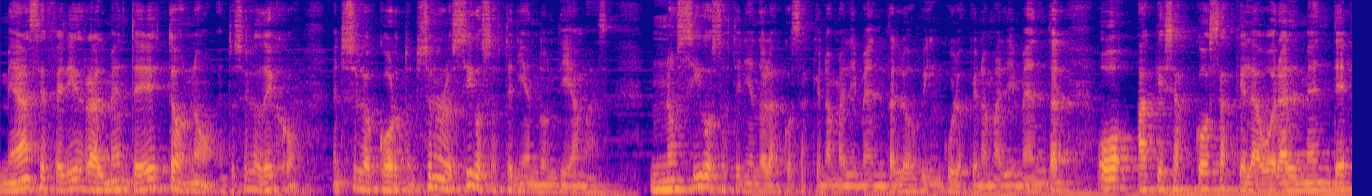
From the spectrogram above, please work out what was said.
¿Me hace feliz realmente esto? No, entonces lo dejo, entonces lo corto, entonces no lo sigo sosteniendo un día más. No sigo sosteniendo las cosas que no me alimentan, los vínculos que no me alimentan o aquellas cosas que laboralmente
